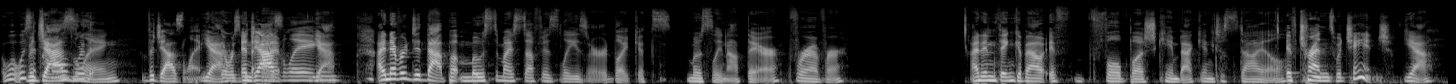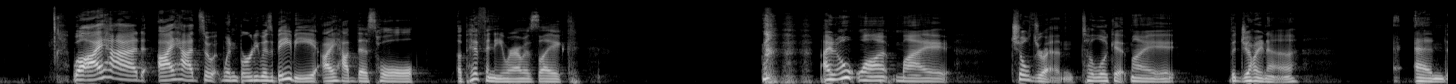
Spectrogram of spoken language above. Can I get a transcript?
what was it called? Vajazzling. Vajazzling. Yeah. There was And I- vajazzling. yeah. I never did that, but most of my stuff is lasered. Like it's mostly not there forever. I didn't think about if full bush came back into style. If trends would change. yeah. Well, I had I had so when Birdie was a baby, I had this whole epiphany where I was like, I don't want my children to look at my vagina and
